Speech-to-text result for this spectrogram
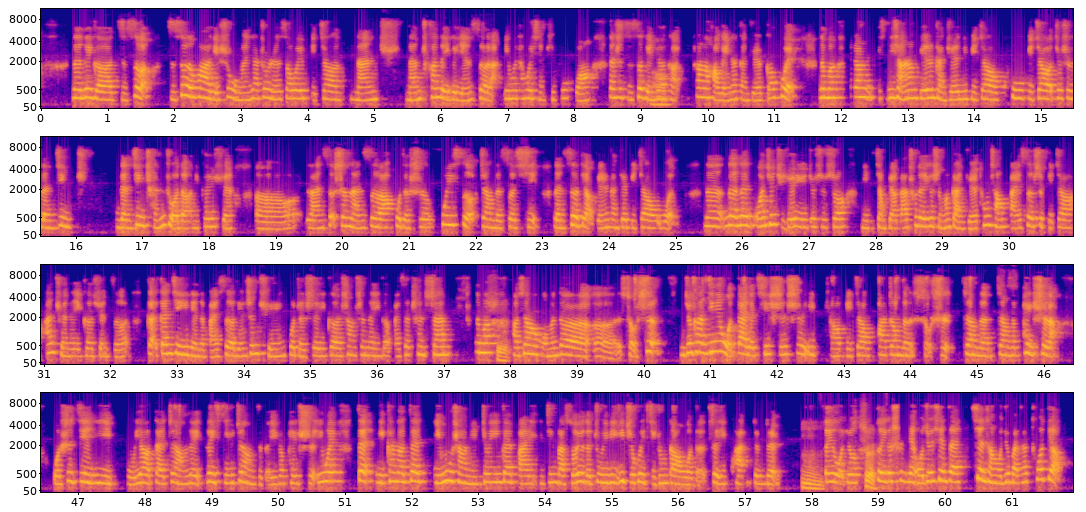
那那个紫色。紫色的话也是我们亚洲人稍微比较难难穿的一个颜色了，因为它会显皮肤黄。但是紫色给人家感穿了好，给人家感觉高贵。那么让你想让别人感觉你比较酷，比较就是冷静冷静沉着的，你可以选呃蓝色、深蓝色啊，或者是灰色这样的色系，冷色调给人感觉比较稳。那那那完全取决于，就是说你想表达出的一个什么感觉。通常白色是比较安全的一个选择，干干净一点的白色连身裙，或者是一个上身的一个白色衬衫。那么，好像我们的呃首饰，你就看今天我戴的其实是一条比较夸张的首饰，这样的这样的配饰了。我是建议不要带这样类类似于这样子的一个配饰，因为在你看到在荧幕上，你就应该把已经把所有的注意力一直会集中到我的这一块，对不对？嗯。所以我就做一个试验，我就现在现场我就把它脱掉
